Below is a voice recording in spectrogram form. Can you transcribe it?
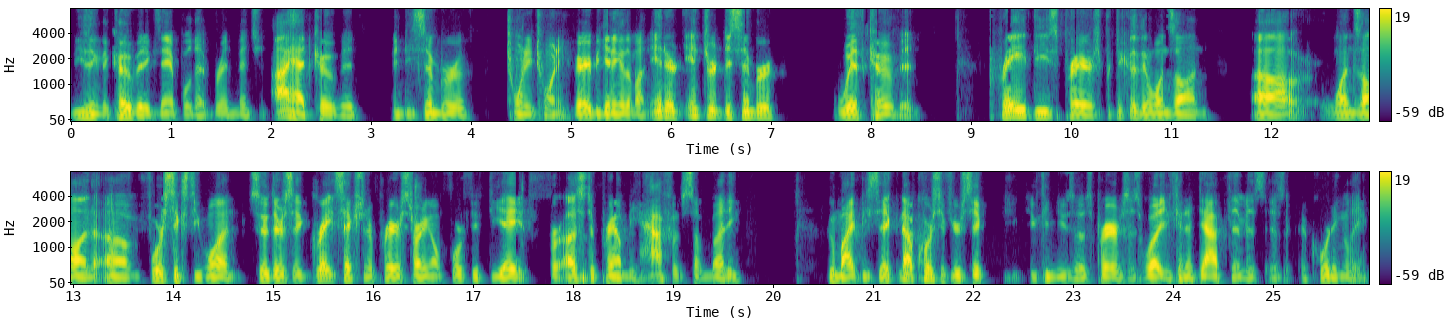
using the COVID example that Bryn mentioned, I had COVID in December of 2020, very beginning of the month. Entered entered December with COVID. Prayed these prayers, particularly the ones on uh, ones on um, 461. So there's a great section of prayer starting on 458 for us to pray on behalf of somebody who might be sick. Now, of course, if you're sick, you can use those prayers as well. You can adapt them as, as accordingly.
